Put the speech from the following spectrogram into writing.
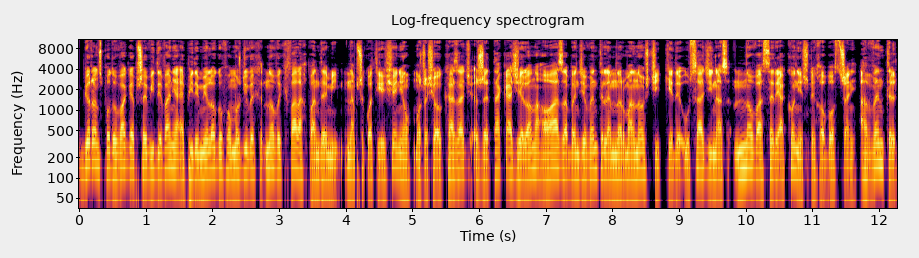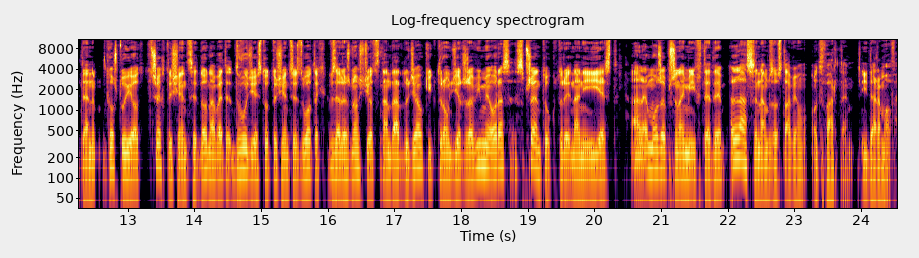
Biorąc pod uwagę przewidywania epidemiologów o możliwych nowych falach pandemii, na przykład jesienią, może się okazać, że taka zielona oaza będzie wentylem normalności, kiedy usadzi nas nowa seria koniecznych obostrzeń, a wentyl ten kosztuje od 3000 do nawet 20 tysięcy złotych, w zależności od standardu działki, którą dzierżawimy oraz sprzętu, który na niej jest. Ale może przynajmniej wtedy lasy nam zostawią otwarte i darmowe.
